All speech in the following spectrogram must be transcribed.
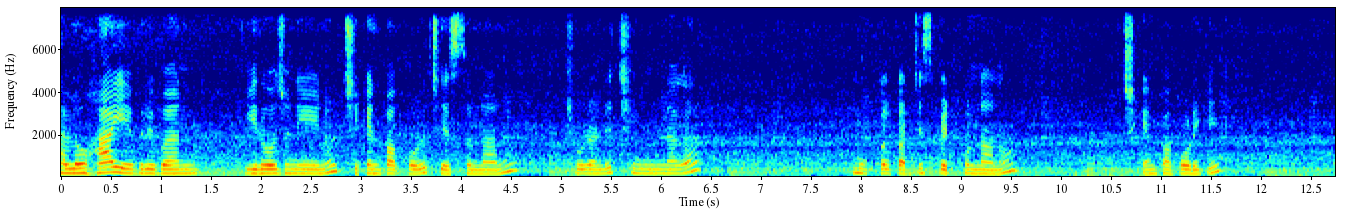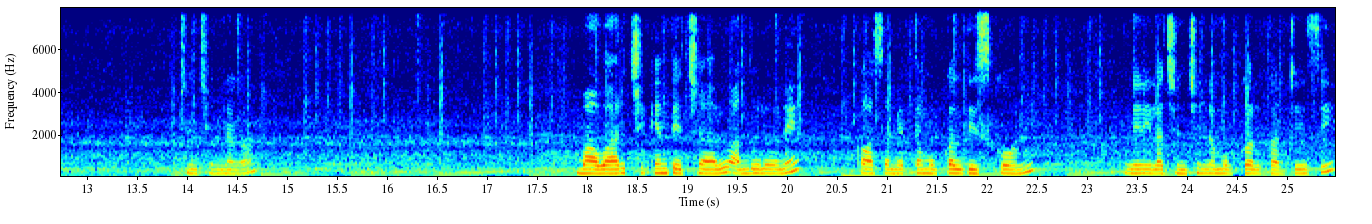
హలో హాయ్ ఎవ్రీవన్. ఈరోజు నేను చికెన్ పకోడీ చేస్తున్నాను. చూడండి చిన్నగా ముక్కలు కట్ చేసి పెట్టుకున్నాను చికెన్ పకోడీకి. చిన్న చిన్నగా. మా వారు చికెన్ తెచ్చారు. అందులోనే కాస్త మెత్త ముక్కలు తీసుకొని నేను ఇలా చిన్న చిన్న ముక్కలు కట్ చేసి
